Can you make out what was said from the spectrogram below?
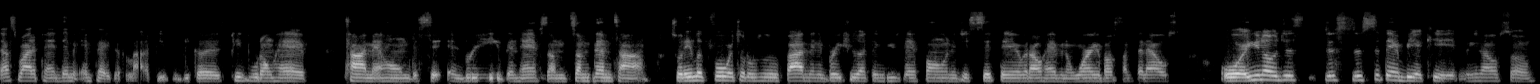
That's why the pandemic impacted a lot of people because people don't have time at home to sit and breathe and have some some them time. So they look forward to those little five minute breaks. You let them use their phone and just sit there without having to worry about something else, or you know, just just just sit there and be a kid. You know, so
